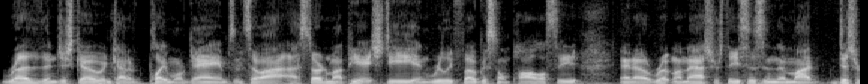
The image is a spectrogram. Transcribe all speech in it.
rather than just go and kind of play more games. And so I, I started my PhD and really focused on policy, and uh, wrote my master's thesis and then my dissertation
